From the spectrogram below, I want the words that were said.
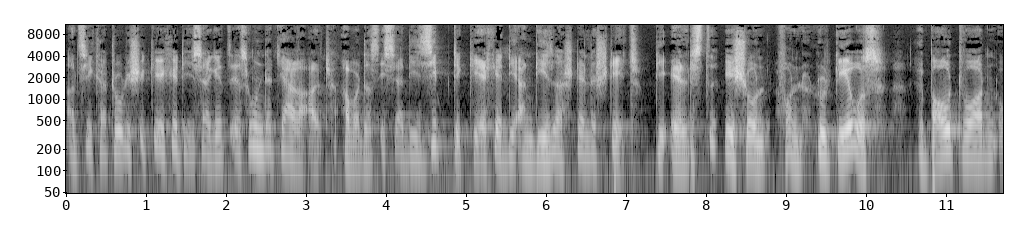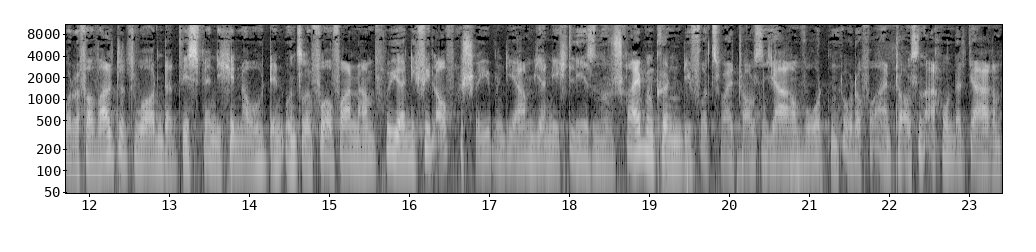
als die katholische Kirche. Die ist ja jetzt erst 100 Jahre alt. Aber das ist ja die siebte Kirche, die an dieser Stelle steht. Die älteste ist schon von Ludgerus gebaut worden oder verwaltet worden, das wissen wir nicht genau, denn unsere Vorfahren haben früher nicht viel aufgeschrieben. Die haben ja nicht lesen und schreiben können, die vor 2000 Jahren wohnten oder vor 1800 Jahren.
